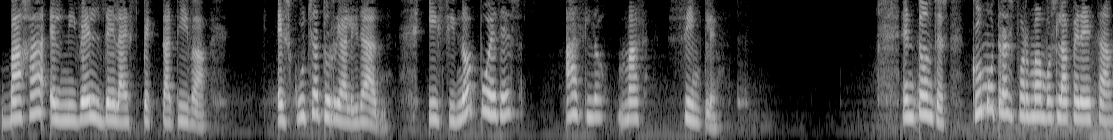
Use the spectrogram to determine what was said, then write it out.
Baja el nivel de la expectativa. Escucha tu realidad. Y si no puedes, hazlo más simple. Entonces, ¿cómo transformamos la pereza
